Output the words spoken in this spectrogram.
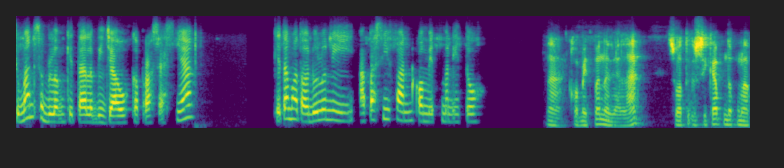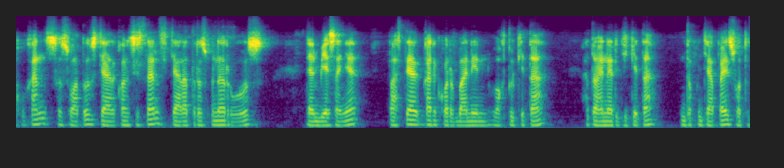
Cuman sebelum kita lebih jauh ke prosesnya, kita mau tahu dulu nih, apa sih fun komitmen itu? Nah, komitmen adalah suatu sikap untuk melakukan sesuatu secara konsisten, secara terus-menerus, dan biasanya pasti akan korbanin waktu kita atau energi kita untuk mencapai suatu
